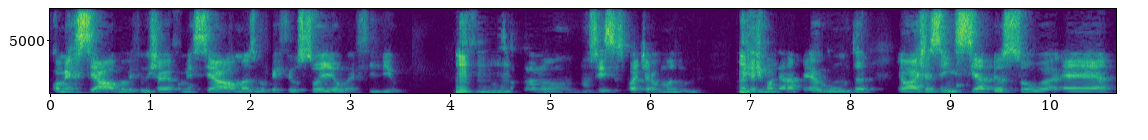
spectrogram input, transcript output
comercial, meu perfil do Instagram é comercial, mas o meu perfil sou eu, é Filipe. Uhum. Não, não, sei se isso pode tirar alguma dúvida. Mas uhum. respondendo a pergunta, eu acho assim, se a pessoa é,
